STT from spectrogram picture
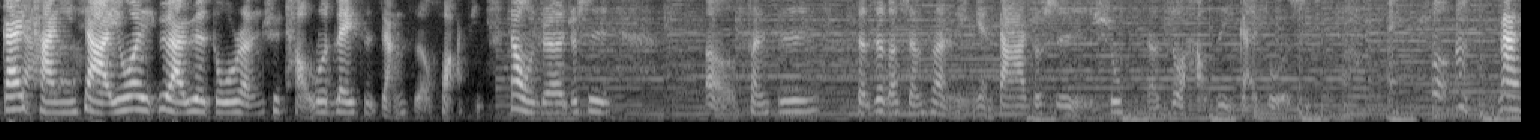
该谈一。下，因为越来越多人去讨论类似这样子的话题。但我觉得就是，呃，粉丝的这个身份里面，大家就是舒服的做好自己该做的事情就好。嗯，那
